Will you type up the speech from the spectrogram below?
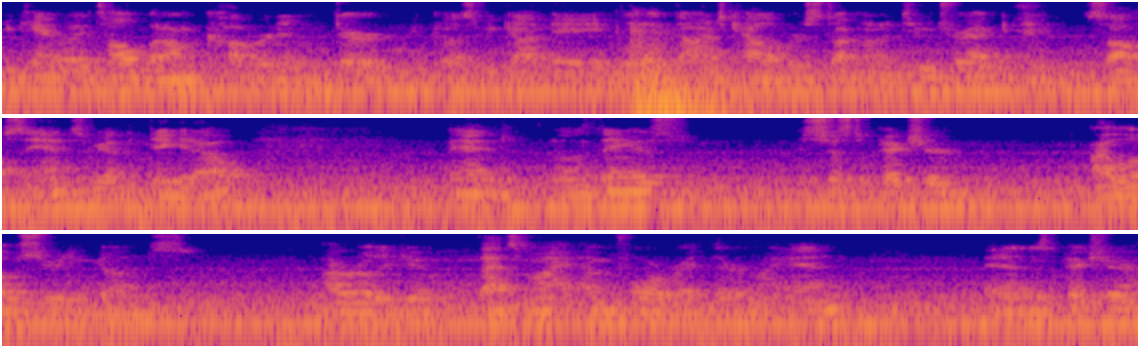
you can't really tell, but I'm covered in dirt because we got a little Dodge Caliber stuck on a two-track in soft sand, so we had to dig it out. And another thing is, it's just a picture. I love shooting guns. I really do. That's my M4 right there in my hand. And in this picture,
